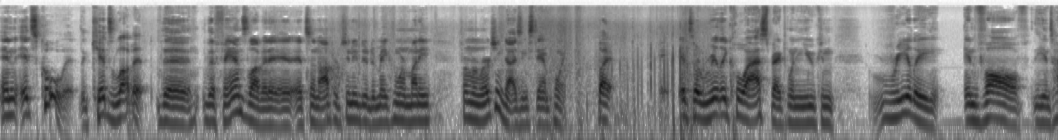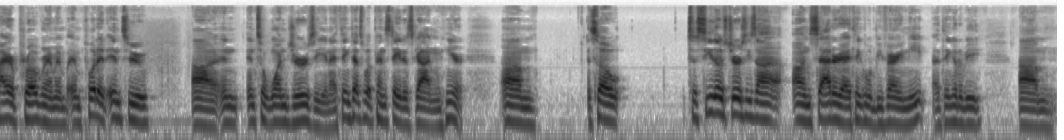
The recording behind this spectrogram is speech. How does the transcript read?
and it's cool. The kids love it. the The fans love it. it it's an opportunity to make more money from a merchandising standpoint, but it's a really cool aspect when you can really involve the entire program and, and put it into uh, in, into one jersey, and I think that's what Penn State has gotten here. Um, so to see those jerseys on on Saturday, I think will be very neat. I think it'll be um,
